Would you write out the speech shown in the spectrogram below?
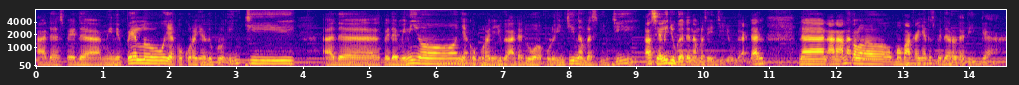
ada sepeda mini pelo yang ukurannya 20 inci ada sepeda minion yang ukurannya juga ada 20 inci 16 inci. Ah, seli juga ada 16 inci juga. Dan dan anak-anak kalau mau makainya itu sepeda roda 3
